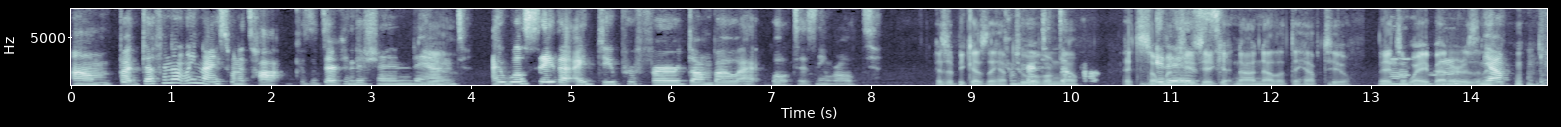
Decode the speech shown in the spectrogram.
um, but definitely nice when it's hot because it's air conditioned. Yeah. And I will say that I do prefer Dumbo at Walt Disney World Is it because they have two of them now? Dumbo. It's so It much easier getting on now that they have two. It's way better, isn't Yep. it?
